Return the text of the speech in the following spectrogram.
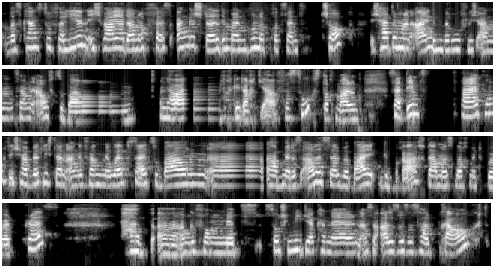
Was kannst du verlieren? Ich war ja da noch fest angestellt in meinem 100% Job. Ich hatte mein eigenes beruflich angefangen aufzubauen und habe einfach gedacht, ja, versuch's doch mal. Und seit dem Zeitpunkt, ich habe wirklich dann angefangen, eine Website zu bauen, äh, habe mir das alles selber beigebracht, damals noch mit WordPress habe äh, angefangen mit Social Media Kanälen, also alles, was es halt braucht.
